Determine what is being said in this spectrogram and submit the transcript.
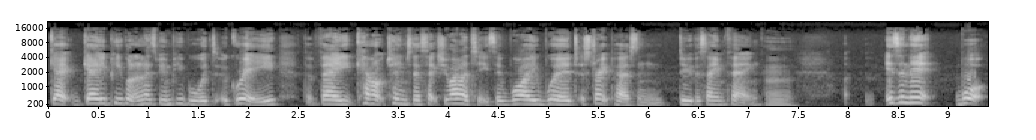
gay, gay people and lesbian people would agree that they cannot change their sexuality. So why would a straight person do the same thing? Mm. Isn't it what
